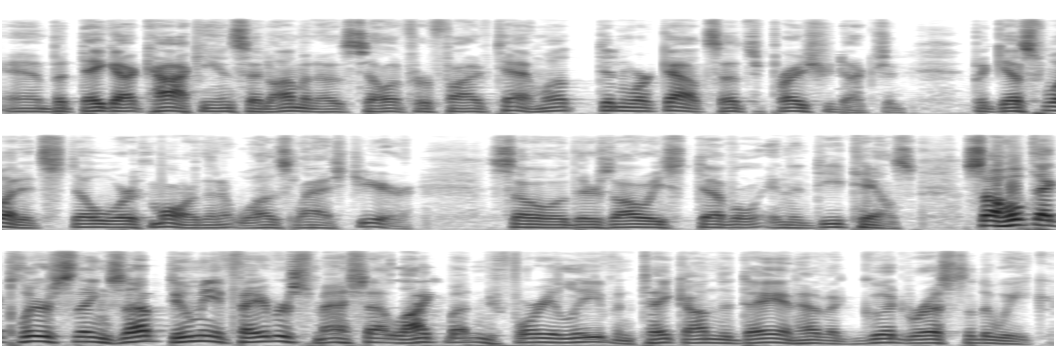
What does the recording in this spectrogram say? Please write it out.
And, but they got cocky and said, I'm going to sell it for 510. Well, it didn't work out. So that's a price reduction. But guess what? It's still worth more than it was last year. So there's always devil in the details. So I hope that clears things up. Do me a favor, smash that like button before you leave and take on the day and have a good rest of the week.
